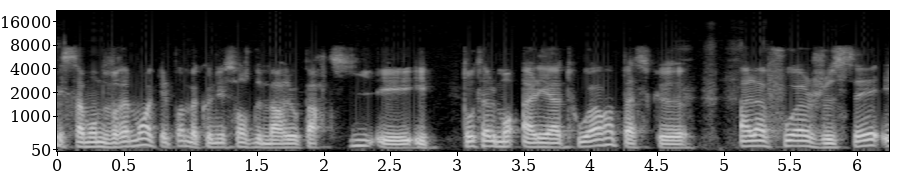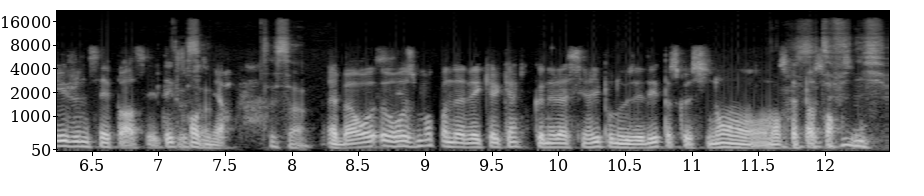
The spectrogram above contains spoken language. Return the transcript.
et ça montre vraiment à quel point ma connaissance de Mario Party est, est totalement aléatoire, parce que à la fois je sais et je ne sais pas, c'est extraordinaire. C'est ça. Eh ben, heure- heureusement qu'on avait quelqu'un qui connaît la série pour nous aider, parce que sinon on n'en serait pas C'est sorti. fini.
